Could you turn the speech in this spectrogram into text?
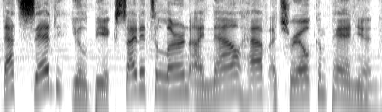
That said, you'll be excited to learn I now have a trail companion,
